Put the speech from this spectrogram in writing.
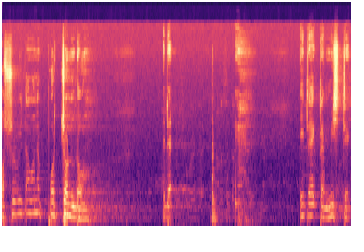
অসুবিধা মানে প্রচণ্ড। এটা এটা একটা মিস্টেক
